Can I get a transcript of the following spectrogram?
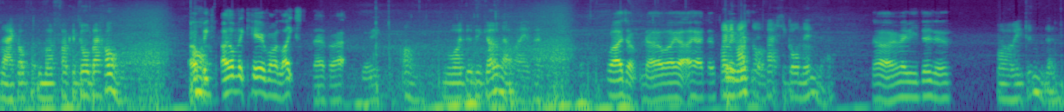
Now I gotta put the motherfucking door back on. I don't Oh. think I don't think Herobrine likes the nether actually. Oh, why did he go that way then? Well, I don't know. I I had no Well, he might not have actually gone in there. No, maybe he didn't. Well, he didn't then.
